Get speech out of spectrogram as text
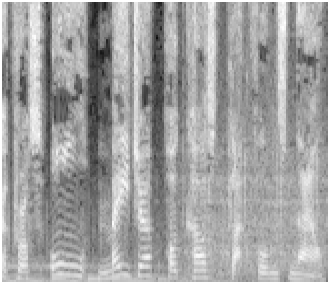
across all major podcast platforms now.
